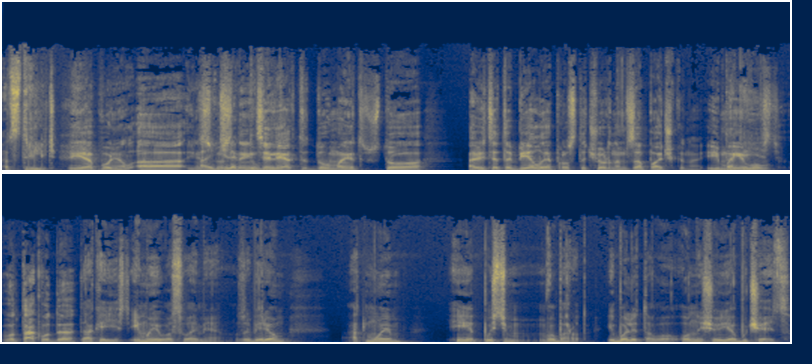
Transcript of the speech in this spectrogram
отстрелить. Я понял. А, а искусственный а интеллект, интеллект думает. думает, что а ведь это белое просто черным запачкано. И мы так его... И вот так вот, да? Так и есть. И мы его с вами заберем, отмоем и пустим в оборот. И более того, он еще и обучается.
